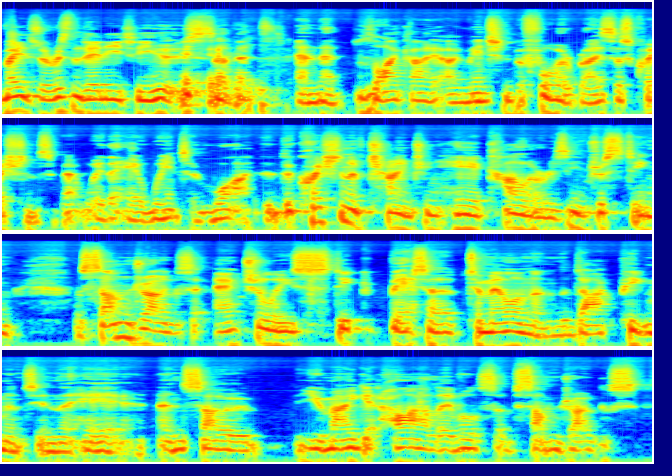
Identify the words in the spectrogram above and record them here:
means there isn't any to use. So that, and that, like I, I, mentioned before, it raises questions about where the hair went and why. The question of changing hair colour is interesting. Some drugs actually stick better to melanin, the dark pigment in the hair, and so you may get higher levels of some drugs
